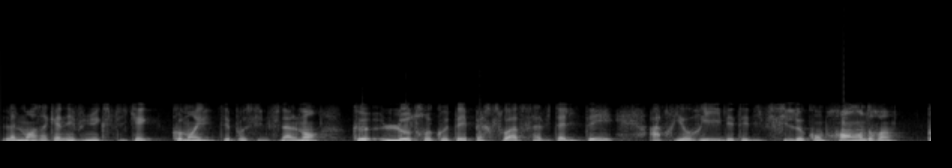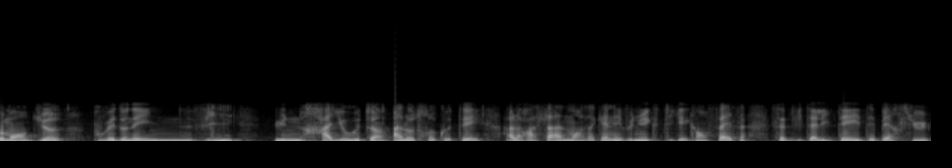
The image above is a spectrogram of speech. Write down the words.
l'Admorazaken est venu expliquer comment il était possible finalement que l'autre côté perçoive sa vitalité. A priori, il était difficile de comprendre comment Dieu pouvait donner une vie une chayout à l'autre côté. Alors à cela, Admorazaken est venu expliquer qu'en fait, cette vitalité était perçue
